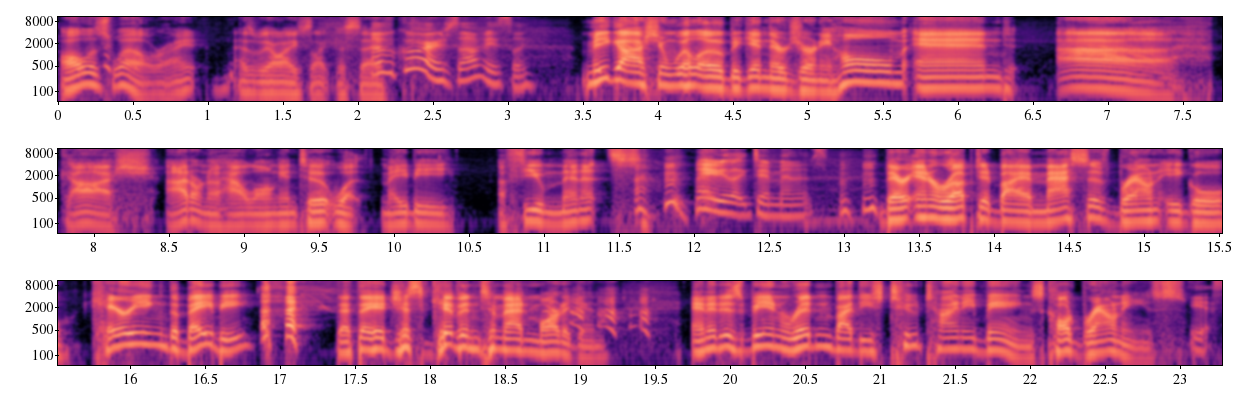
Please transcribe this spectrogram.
All is well, right? As we always like to say. Of course, obviously. Meegosh and Willow begin their journey home, and uh gosh, I don't know how long into it. What, maybe a few minutes? Maybe like 10 minutes. They're interrupted by a massive brown eagle carrying the baby that they had just given to Madmartigan, and it is being ridden by these two tiny beings called brownies, yes.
